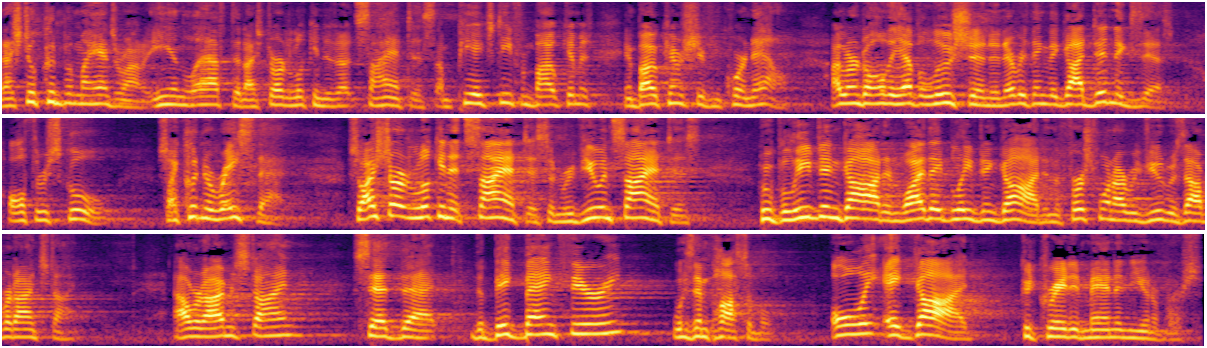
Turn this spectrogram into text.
And I still couldn't put my hands around it. Ian left, and I started looking at scientists. I'm PhD from biochemistry in biochemistry from Cornell. I learned all the evolution and everything that God didn't exist all through school. So I couldn't erase that. So I started looking at scientists and reviewing scientists who believed in God and why they believed in God. And the first one I reviewed was Albert Einstein. Albert Einstein said that the Big Bang Theory was impossible. Only a God could create a man in the universe.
